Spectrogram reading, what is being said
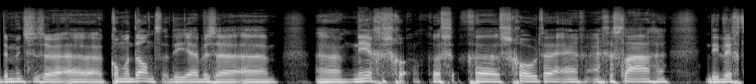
de Münsterse uh, commandant, die hebben ze neergeschoten en, en, geslagen. Die ligt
